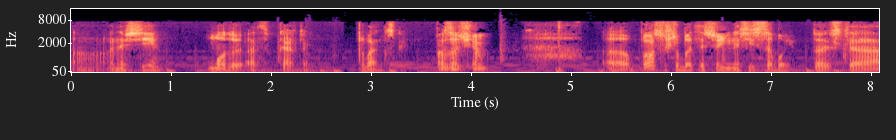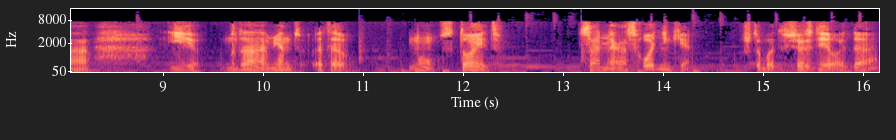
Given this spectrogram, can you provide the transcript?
NFC модуль от карты банковской. А зачем? Э, просто, чтобы это все не носить с собой. То есть и на данный момент это ну, стоит сами расходники, чтобы это все сделать, да?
